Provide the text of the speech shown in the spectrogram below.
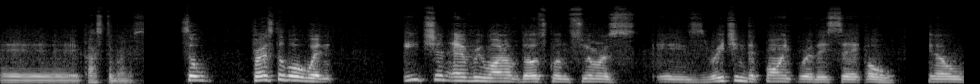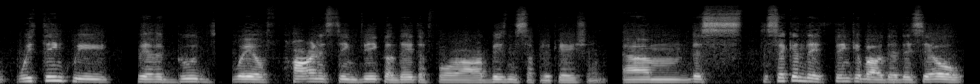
uh, customers. So first of all, when each and every one of those consumers is reaching the point where they say, "Oh, you know, we think we we have a good way of harnessing vehicle data for our business application." Um, this the second they think about that, they say, "Oh,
